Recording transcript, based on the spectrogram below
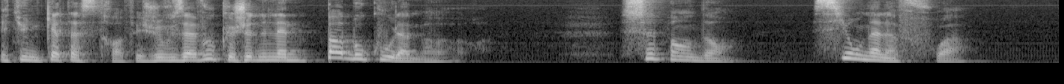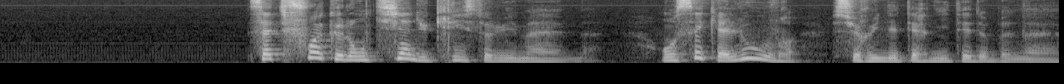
est une catastrophe. Et je vous avoue que je ne l'aime pas beaucoup, la mort. Cependant, si on a la foi, cette foi que l'on tient du Christ lui-même, on sait qu'elle ouvre sur une éternité de bonheur.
